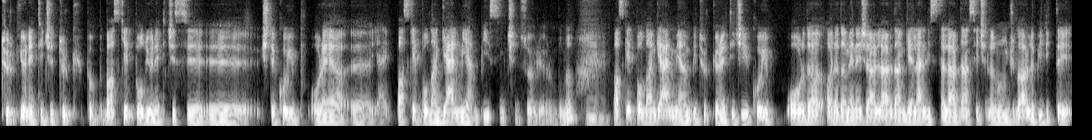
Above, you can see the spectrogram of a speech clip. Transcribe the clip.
Türk yönetici, Türk basketbol yöneticisi e, işte koyup oraya e, yani basketboldan gelmeyen bir isim için söylüyorum bunu. Hmm. Basketboldan gelmeyen bir Türk yöneticiyi koyup orada arada menajerlerden gelen listelerden seçilen oyuncularla birlikte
